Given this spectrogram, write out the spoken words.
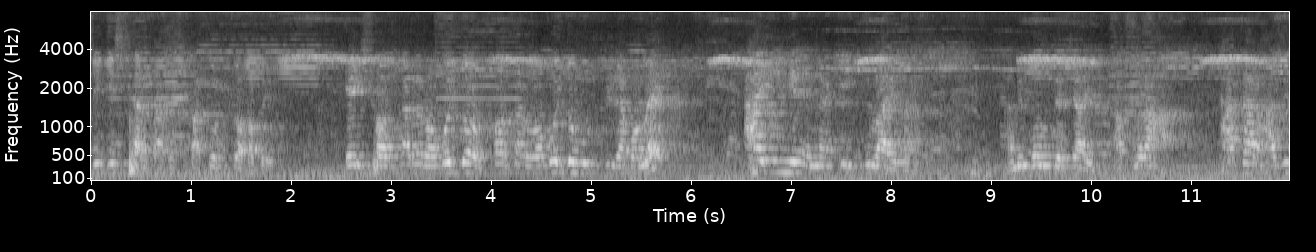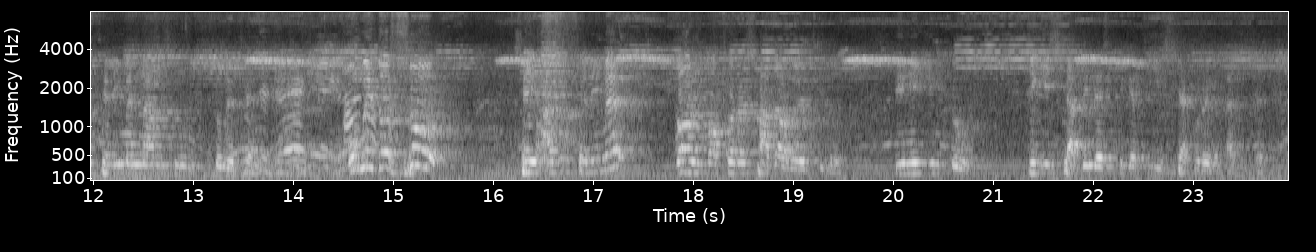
চিকিৎসার ব্যবস্থা করতে হবে। এই সরকারের অবৈধ সরকারের অবৈধ মন্ত্রীরা বলে, আইনে নাকি কুলায় না। আমি বলতে চাই, আপনারা ঢাকার হাজি সেলিমের নাম শুন- শুনেছেন? ভূমিদস্যু সেই হাজি সেলিমের দশ বছরের সাজা হয়েছিল। তিনি কিন্তু চিকিৎসা, বিদেশ থেকে চিকিৎসা করে আসছেন।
